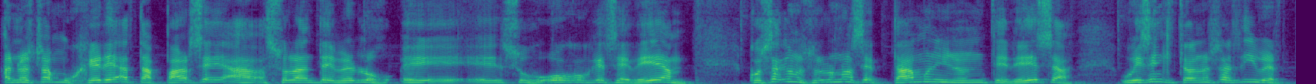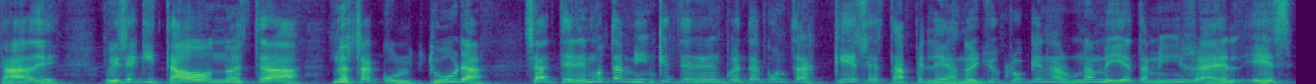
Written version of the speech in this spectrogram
A nuestras mujeres a taparse, a solamente ver los, eh, eh, sus ojos que se vean. Cosas que nosotros no aceptamos ni nos interesa. Hubiesen quitado nuestras libertades, hubiesen quitado nuestra, nuestra cultura. O sea, tenemos también que tener en cuenta contra qué se está peleando. Yo creo que en alguna medida también Israel es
